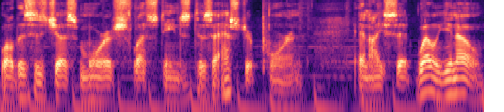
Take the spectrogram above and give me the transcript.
Well, this is just more of Schleifstein's disaster porn. And I said, Well, you know,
